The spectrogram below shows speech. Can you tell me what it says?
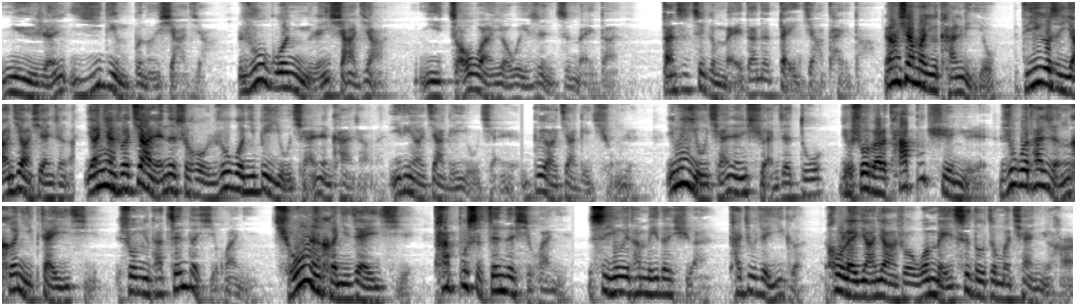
女人一定不能下嫁。如果女人下嫁，你早晚要为认知买单。但是这个买单的代价太大。然后下面就谈理由。第一个是杨绛先生啊，杨绛说，嫁人的时候，如果你被有钱人看上了，一定要嫁给有钱人，不要嫁给穷人，因为有钱人选择多，就说白了，他不缺女人。如果他仍和你在一起，说明他真的喜欢你。穷人和你在一起，他不是真的喜欢你，是因为他没得选，他就这一个。后来杨绛说，我每次都这么劝女孩。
